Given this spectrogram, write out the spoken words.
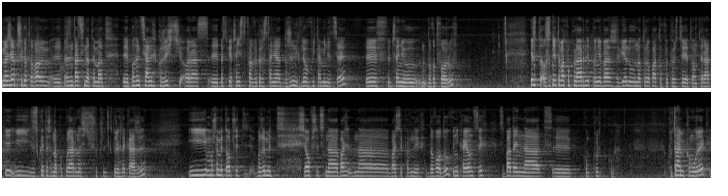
takim razie ja przygotowałem y, prezentację na temat y, potencjalnych korzyści oraz y, bezpieczeństwa wykorzystania dożylnych wlewów witaminy C w leczeniu nowotworów. Jest to ostatnio temat popularny, ponieważ wielu naturopatów wykorzystuje tę terapię i zyskuje też ona popularność wśród niektórych lekarzy. I możemy, to oprzeć, możemy się oprzeć na bazie, na bazie pewnych dowodów wynikających z badań nad kulturami komórek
